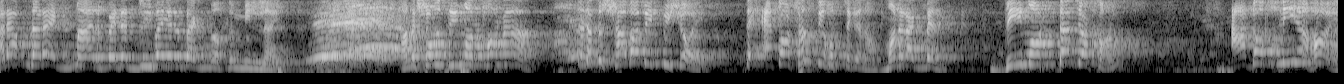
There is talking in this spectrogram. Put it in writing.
আরে আপনারা এক মায়ের পেটের দুই ভাইয়ের তো একমত মিল নাই। অনেক সময় দুই মত হয় না। এটা তো স্বাভাবিক বিষয়। তো এত অশান্তি হচ্ছে কেন? মনে রাখবেন দ্বিমতটা যখন আদব নিয়ে হয়,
